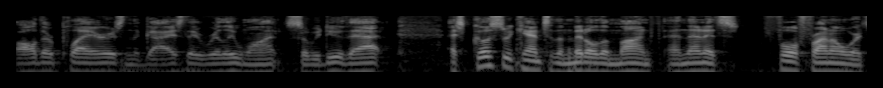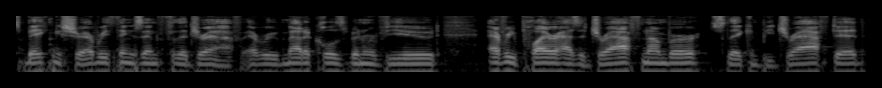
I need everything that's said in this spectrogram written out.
all their players and the guys they really want. So we do that as close as we can to the middle of the month, and then it's full frontal where it's making sure everything's in for the draft. Every medical has been reviewed. Every player has a draft number so they can be drafted.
